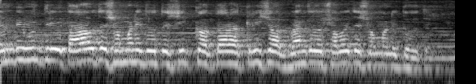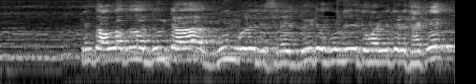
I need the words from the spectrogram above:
এমপি মন্ত্রী তারা হচ্ছে সম্মানিত হতে, শিক্ষক, তারা কৃষক ভ্যান সবাই হচ্ছে সম্মানিত হতে। কিন্তু আল্লাহ তালা দুইটা গুণ বলে দিচ্ছেন এই দুইটা গুণ যদি তোমার ভিতরে থাকে,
